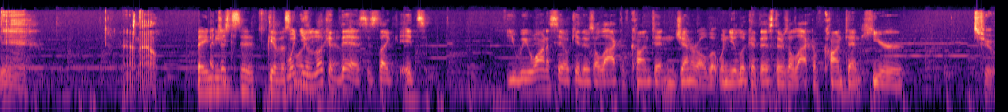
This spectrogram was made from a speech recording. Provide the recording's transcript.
eh, I don't know. they I need just- to give us when more you look detail. at this, it's like it's. You, we want to say okay, there's a lack of content in general, but when you look at this, there's a lack of content here Two.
